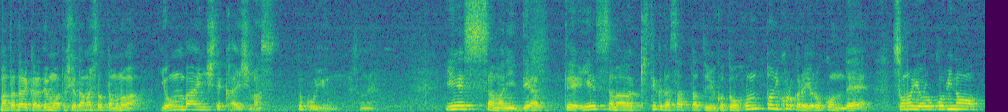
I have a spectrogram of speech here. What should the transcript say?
また誰からでも私が騙し取ったものは4倍にして返します。とこう言うんですよね。イエス様に出会ってイエス様が来てくださったということを本当に心から喜んでその喜びの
